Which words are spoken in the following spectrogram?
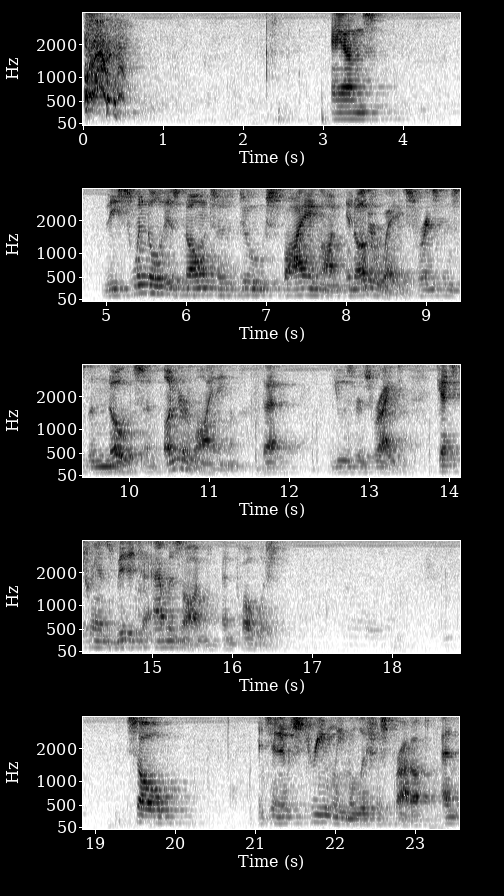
and the swindle is known to do spying on in other ways. For instance, the notes and underlining that users write gets transmitted to Amazon and published. So it's an extremely malicious product, and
